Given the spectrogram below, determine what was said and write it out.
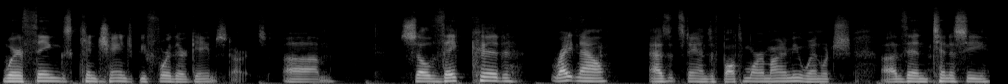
where things can change before their game starts. Um, so they could, right now, as it stands, if Baltimore and Miami win, which uh, then Tennessee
